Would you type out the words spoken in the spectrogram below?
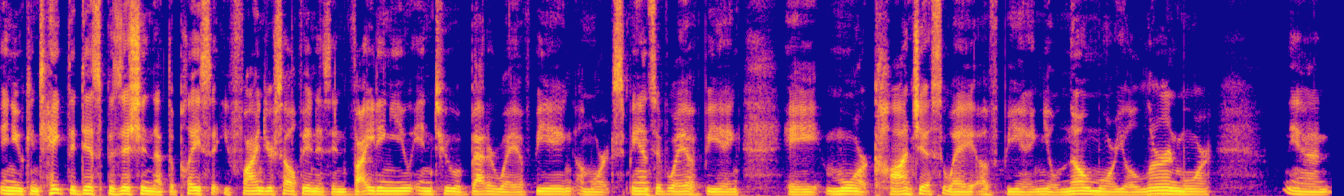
And you can take the disposition that the place that you find yourself in is inviting you into a better way of being, a more expansive way of being, a more conscious way of being. You'll know more, you'll learn more. And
